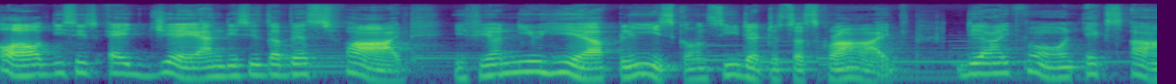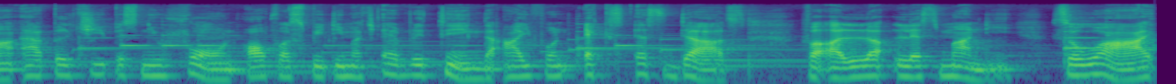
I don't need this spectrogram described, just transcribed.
Hello, this is AJ and this is the best 5. If you are new here, please consider to subscribe. The iPhone XR, Apple cheapest new phone, offers pretty much everything the iPhone XS does for a lot less money. So why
